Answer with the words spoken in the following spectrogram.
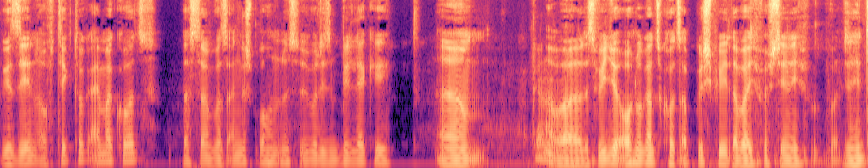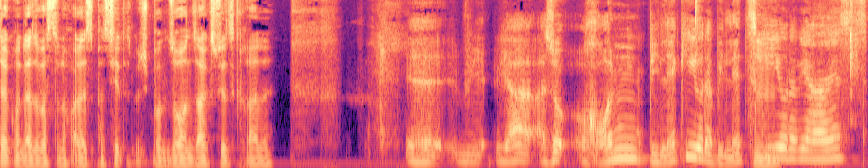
gesehen auf TikTok einmal kurz, dass da irgendwas angesprochen ist über diesen Bilecki. Ähm, Genau. aber das Video auch nur ganz kurz abgespielt, aber ich verstehe nicht den Hintergrund, also was da noch alles passiert ist mit Sponsoren, sagst du jetzt gerade. Äh, ja, also Ron Bilecki oder Bilecki oder wie er heißt,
